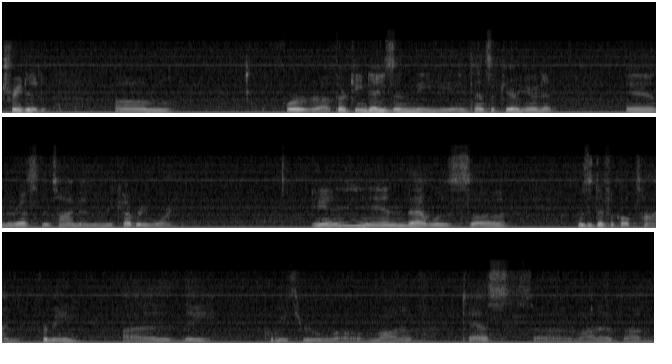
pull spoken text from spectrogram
treated um, for uh, 13 days in the intensive care unit and the rest of the time in the recovery ward. And that was uh, was a difficult time for me. Uh, they put me through a lot of tests, a lot of um,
